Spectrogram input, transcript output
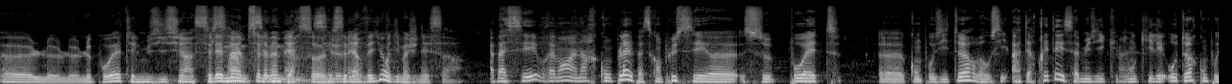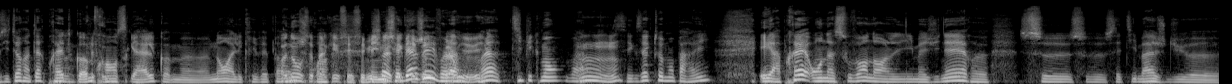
euh, le, le- le poète et le musicien. C'est les ça, mêmes, c'est la même même, personne. c'est merveilleux d'imaginer ça. Ah bah c'est vraiment un art complet parce qu'en plus c'est euh, ce poète euh, compositeur va aussi interpréter sa musique. Ouais. Donc il est auteur, compositeur, interprète Ouais, comme c'est tout. France Gall, comme euh, non elle écrivait pas. Ah non, c'est pas c'est c'est Mais Michel. Michel, Berger, voilà, Ah oui, oui. voilà, typiquement, voilà. Mhm. c'est exactement pareil. Et après, on a souvent dans l'imaginaire euh, ce, ce- cette image du, euh,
